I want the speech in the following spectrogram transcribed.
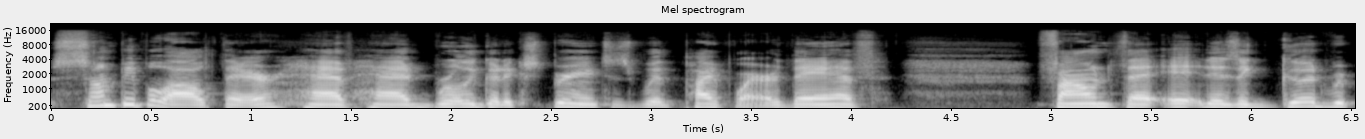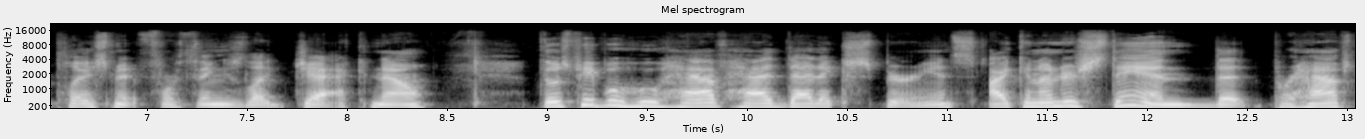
some people out there have had really good experiences with Pipewire. They have found that it is a good replacement for things like Jack. Now, those people who have had that experience, I can understand that perhaps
